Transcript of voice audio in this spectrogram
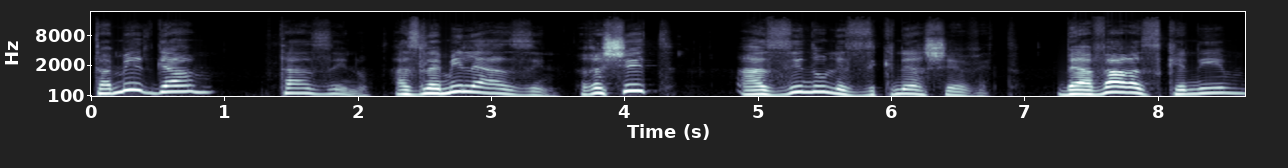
תמיד גם תאזינו. אז למי להאזין? ראשית, האזינו לזקני השבט. בעבר הזקנים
